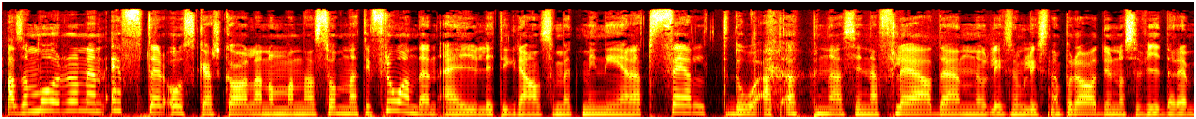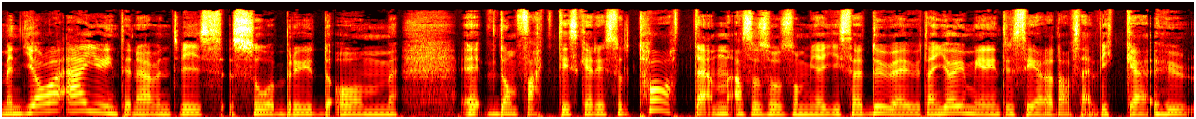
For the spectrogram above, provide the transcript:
Alltså morgonen efter Oscarsgalan om man har somnat ifrån den är ju lite grann som ett minerat fält då att öppna sina flöden och liksom lyssna på radion och så vidare. Men jag är ju inte nödvändigtvis så brydd om eh, de faktiska resultaten, alltså så som jag gissar att du är, utan jag är ju mer intresserad av så här, vilka, hur,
